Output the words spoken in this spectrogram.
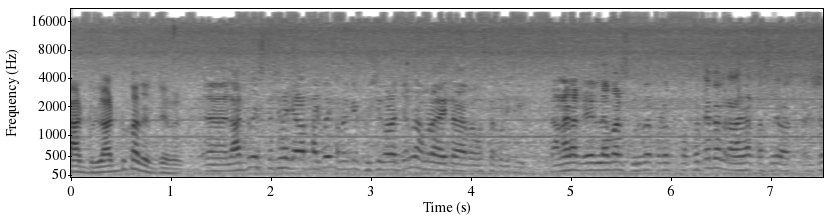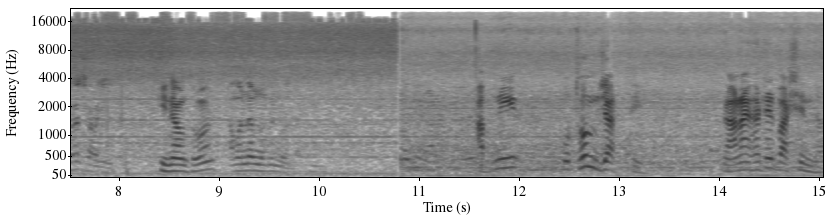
লাড্ডু। লাড্ডু কাদের দেবেন? লাড্ডু স্টেশনে যারা থাকবে তাদেরকে খুশি করার জন্য আমরা এটা ব্যবস্থা করেছি। রানাঘাট রেল লাভার্স গ্রুপের পক্ষ থেকে এবং রানাঘাট প্যাসেঞ্জার সহযোগিতা কি নাম তোমার? আমার নাম নবীন মোল্লা আপনি প্রথম যাত্রী রানাঘাটের বাসিন্দা।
